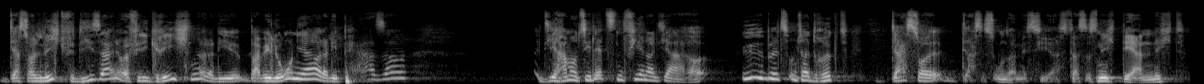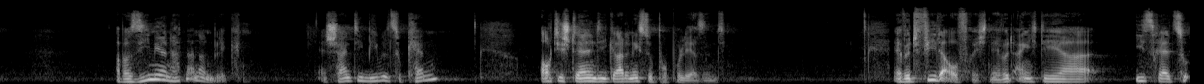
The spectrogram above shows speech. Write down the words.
Das soll Licht für die sein oder für die Griechen oder die Babylonier oder die Perser. Die haben uns die letzten 400 Jahre übelst unterdrückt das soll, das ist unser Messias, das ist nicht deren Licht. Aber Simeon hat einen anderen Blick. Er scheint die Bibel zu kennen, auch die Stellen, die gerade nicht so populär sind. Er wird viele aufrichten. Er wird eigentlich der Israel zu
